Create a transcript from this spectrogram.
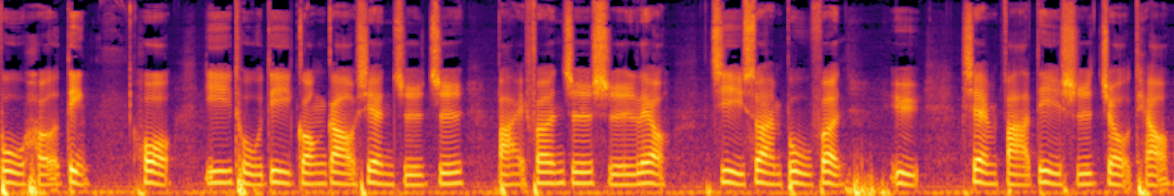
不核定，或依土地公告限值之百分之十六计算部分，与宪法第十九条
